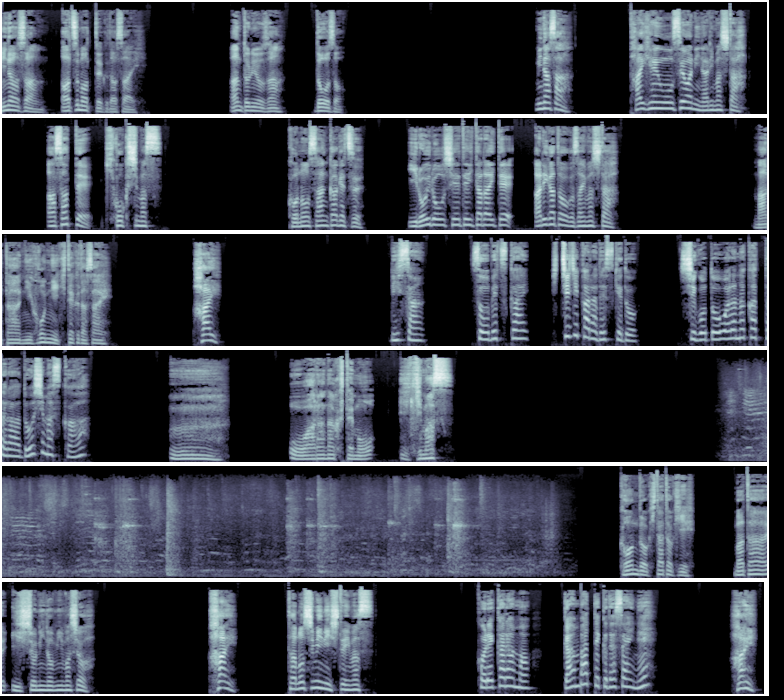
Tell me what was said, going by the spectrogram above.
皆さん、集まってください。アントニオさん、どうぞ。皆さん、大変お世話になりました。あさって帰国します。この3ヶ月、いろいろ教えていただいてありがとうございました。また日本に来てください。はい。李さん、送別会7時からですけど、仕事終わらなかったらどうしますか？うーん。終わらなくても行きます。今度来た時、また一緒に飲みましょう。はい。楽しみにしています。これからも頑張ってくださいね。はい。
